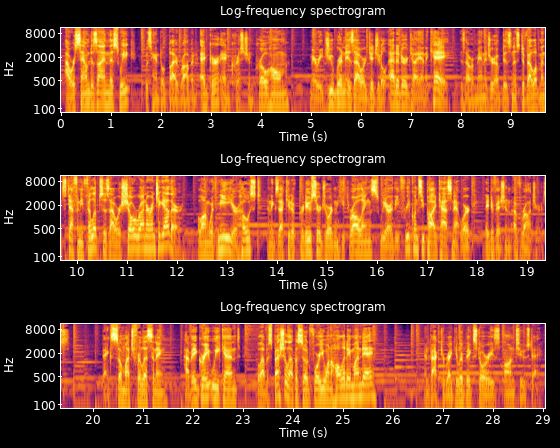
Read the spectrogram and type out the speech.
Our sound design this week was handled by Robin Edgar and Christian Prohome. Mary Jubrin is our digital editor. Diana Kay is our manager of business development. Stephanie Phillips is our showrunner. And together, along with me, your host and executive producer, Jordan Heath Rawlings, we are the Frequency Podcast Network, a division of Rogers. Thanks so much for listening. Have a great weekend. We'll have a special episode for you on a holiday Monday and back to regular big stories on Tuesday.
